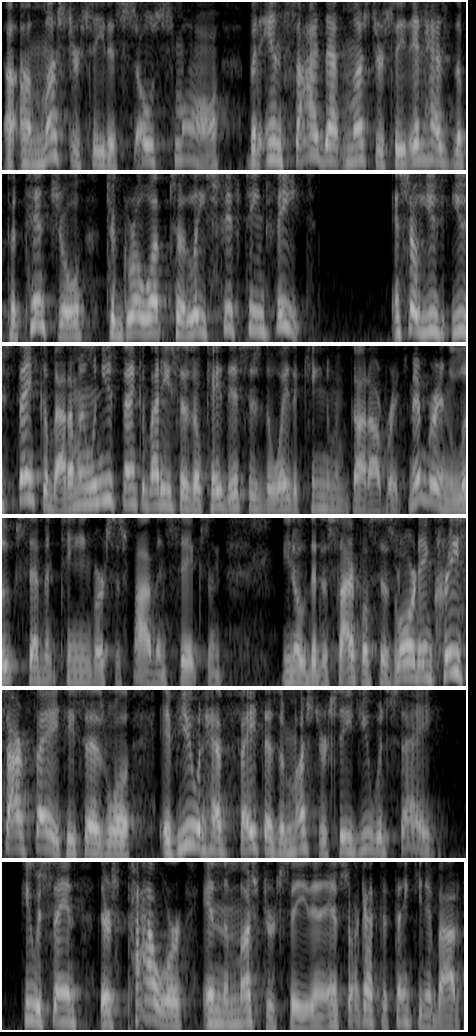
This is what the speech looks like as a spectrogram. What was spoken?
A, a mustard seed is so small but inside that mustard seed, it has the potential to grow up to at least 15 feet. And so you, you think about it. I mean, when you think about it, he says, okay, this is the way the kingdom of God operates. Remember in Luke 17, verses 5 and 6, and you know, the disciple says, Lord, increase our faith. He says, Well, if you would have faith as a mustard seed, you would say. He was saying there's power in the mustard seed. And, and so I got to thinking about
